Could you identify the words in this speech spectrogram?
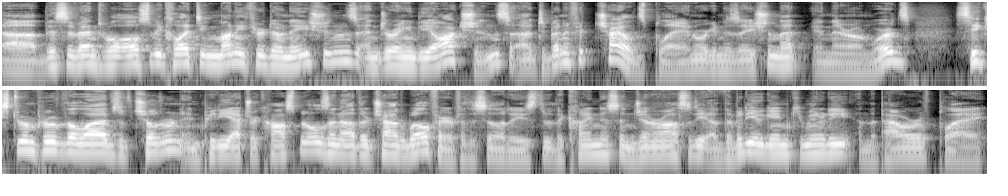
Uh, this event will also be collecting money through donations and during the auctions uh, to benefit Child's Play, an organization that, in their own words, seeks to improve the lives of children in pediatric hospitals and other child welfare facilities through the kindness and generosity of the video game community and the power of play.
